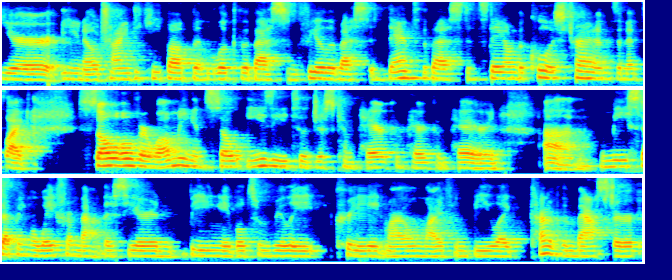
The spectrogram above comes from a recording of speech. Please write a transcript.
you're, you know, trying to keep up and look the best and feel the best and dance the best and stay on the coolest trends. And it's like so overwhelming and so easy to just compare, compare, compare. And um, me stepping away from that this year and being able to really create my own life and be like kind of the master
